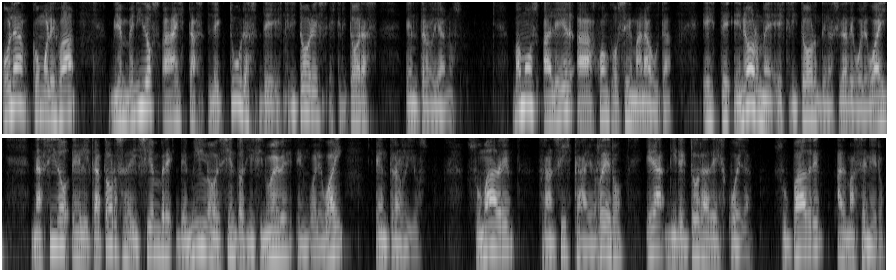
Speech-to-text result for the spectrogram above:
Hola, ¿cómo les va? Bienvenidos a estas lecturas de escritores, escritoras entrerrianos. Vamos a leer a Juan José Manauta, este enorme escritor de la ciudad de Gualeguay, nacido el 14 de diciembre de 1919 en Gualeguay, Entre Ríos. Su madre, Francisca Herrero, era directora de escuela, su padre, almacenero.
